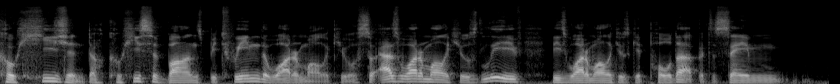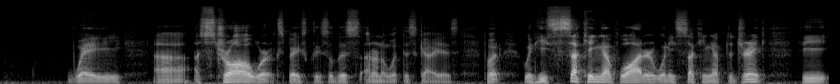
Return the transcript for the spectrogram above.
cohesion, the cohesive bonds between the water molecules. So as water molecules leave, these water molecules get pulled up. It's the same way uh, a straw works, basically. So this, I don't know what this guy is, but when he's sucking up water, when he's sucking up the drink, the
